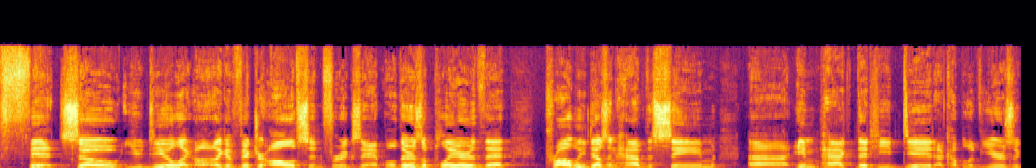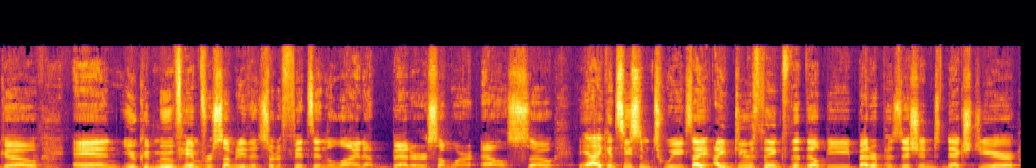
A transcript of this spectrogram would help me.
fit. So you deal like uh, like a Victor Olofsson, for example. There's a player that probably doesn't have the same uh, impact that he did a couple of years ago, and you could move him for somebody that sort of fits in the lineup better somewhere else. So yeah, I could see some tweaks. I, I do think that they'll be better positioned next year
